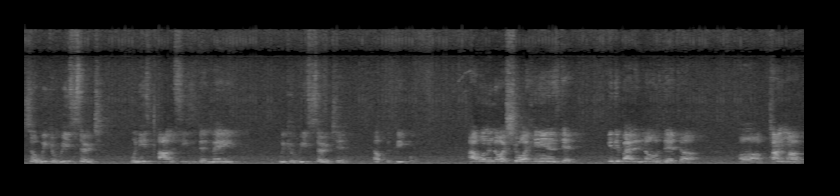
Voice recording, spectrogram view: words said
so we can research when these policies have been made, we can research and help the people. I want to know a show of hands that anybody knows that uh, uh, Panama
